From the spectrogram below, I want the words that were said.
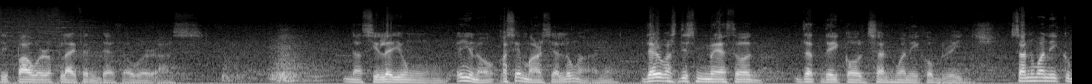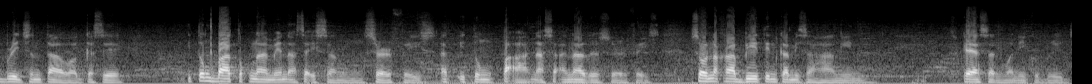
the power of life and death over us. Na sila yung, eh, you know, kasi martial law nga, ano. There was this method that they called San Juanico Bridge. San Juanico Bridge ang tawag kasi itong batok namin nasa isang surface at itong paa nasa another surface. So nakabitin kami sa hangin. Kaya San Juanico Bridge.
